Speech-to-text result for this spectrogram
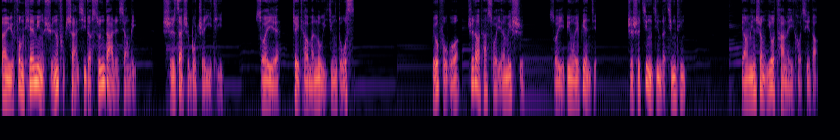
但与奉天命巡抚陕西的孙大人相比，实在是不值一提，所以这条门路已经堵死。刘辅国知道他所言为实，所以并未辩解，只是静静的倾听。杨明胜又叹了一口气，道：“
